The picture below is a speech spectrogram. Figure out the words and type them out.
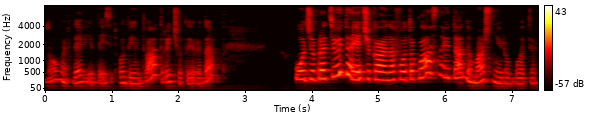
Номер 910. 1, 2, 3, 4. Да? Отже, працюйте, а я чекаю на фото класної та домашньої роботи.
